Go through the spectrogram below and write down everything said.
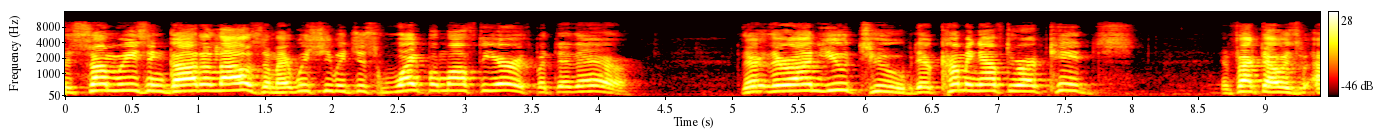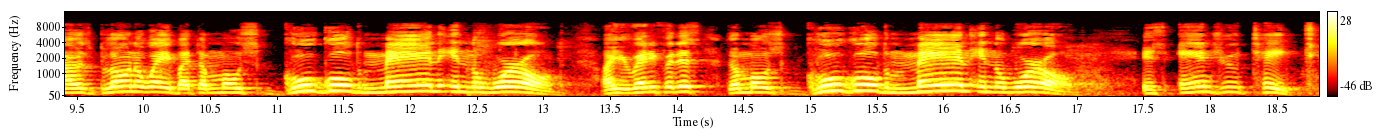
For some reason, God allows them. I wish He would just wipe them off the earth, but they're there. They're, they're on YouTube. They're coming after our kids. In fact, I was, I was blown away by the most Googled man in the world. Are you ready for this? The most Googled man in the world is Andrew Tate.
